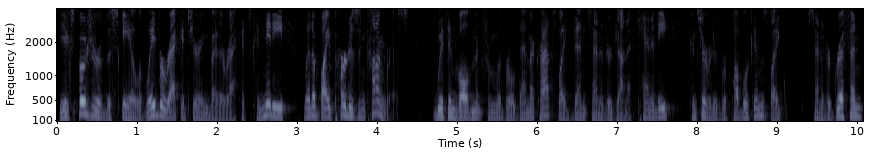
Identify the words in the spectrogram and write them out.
The exposure of the scale of labor racketeering by the Rackets Committee led a bipartisan Congress, with involvement from liberal Democrats like then Senator John F. Kennedy, conservative Republicans like Senator Griffin,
